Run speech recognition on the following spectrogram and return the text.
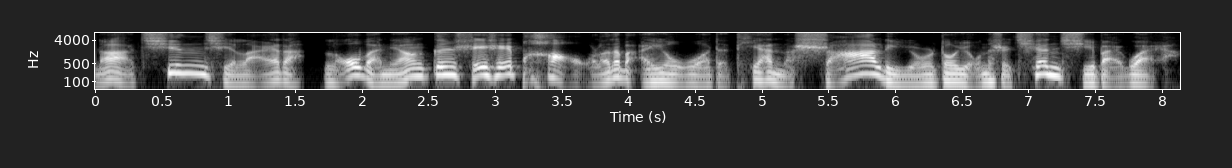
的、亲戚来的、老板娘跟谁谁跑了的吧？哎呦，我的天哪，啥理由都有，那是千奇百怪呀。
